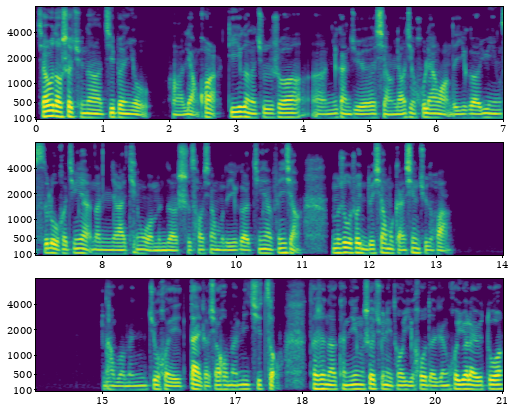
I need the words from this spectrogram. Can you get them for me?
加入到社群呢，基本有啊两块儿。第一个呢，就是说，呃，你感觉想了解互联网的一个运营思路和经验，那你来听我们的实操项目的一个经验分享。那么如果说你对项目感兴趣的话，那我们就会带着小伙伴们一起走，但是呢，肯定社群里头以后的人会越来越多，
